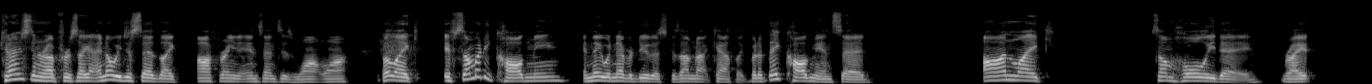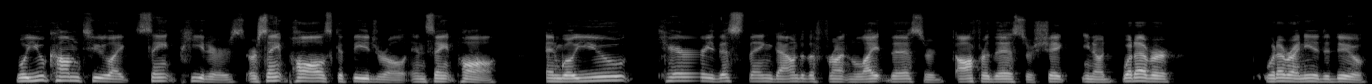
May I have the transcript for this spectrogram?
Can I just interrupt for a second? I know we just said like offering the incense is want want, but like if somebody called me and they would never do this because I'm not Catholic, but if they called me and said on like some holy day, right? Will you come to like St. Peter's or St. Paul's Cathedral in St. Paul? And will you carry this thing down to the front and light this or offer this or shake, you know, whatever, whatever I needed to do?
